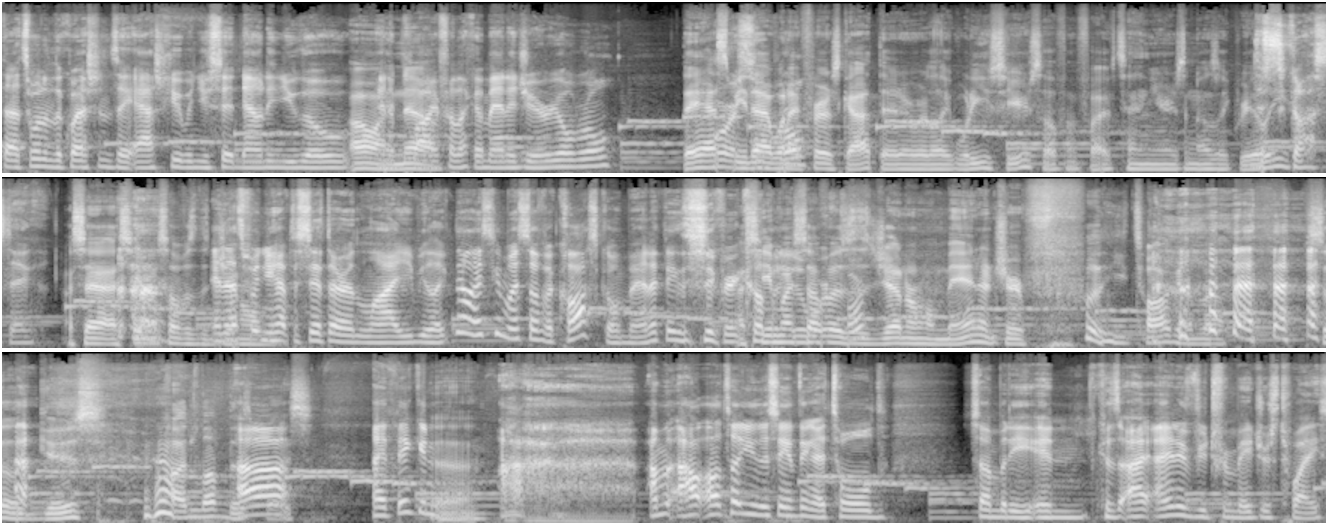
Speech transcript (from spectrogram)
that's one of the questions they ask you when you sit down and you go Oh, I and apply for like a managerial role. They asked me that when I first got there. They were like, "What do you see yourself in five, ten years?" And I was like, "Really?" Disgusting. I said, "I see myself as the." And that's when you have to sit there and lie. You'd be like, "No, I see myself at Costco, man. I think this is a great I see company myself to work as for." the general manager. what are you talking about? Silly goose. I love this Uh, place. I think in Uh, I'm, I'll, I'll tell you the same thing I told somebody in because I, I interviewed for majors twice.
